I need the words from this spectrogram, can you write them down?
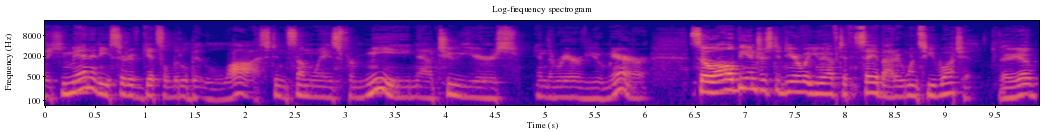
The humanity sort of gets a little bit lost in some ways for me now, two years in the rear view mirror. So I'll be interested to hear what you have to say about it once you watch it. There you go.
